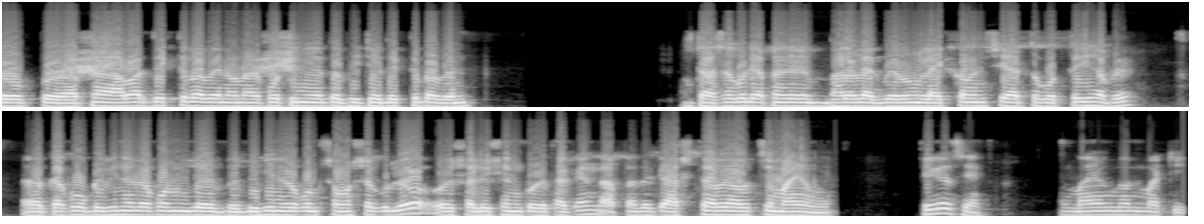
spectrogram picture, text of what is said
তো আপনারা আবার দেখতে পাবেন ওনার প্রতিনিয়ত ভিডিও দেখতে পাবেন। তো আশা করি আপনাদের ভালো লাগবে এবং লাইক কমেন্ট শেয়ার তো করতেই হবে। কাকু, বিভিন্ন রকম যে, বিভিন্ন রকম সমস্যাগুলো ওই সলিউশন করে থাকেন। আপনাদেরকে আসতে হবে হচ্ছে মায়ঙে ঠিক আছে? মায়ং নন মাটি।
